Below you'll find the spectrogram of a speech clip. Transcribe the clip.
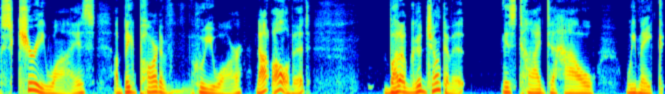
security wise, a big part of who you are, not all of it, but a good chunk of it is tied to how we make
